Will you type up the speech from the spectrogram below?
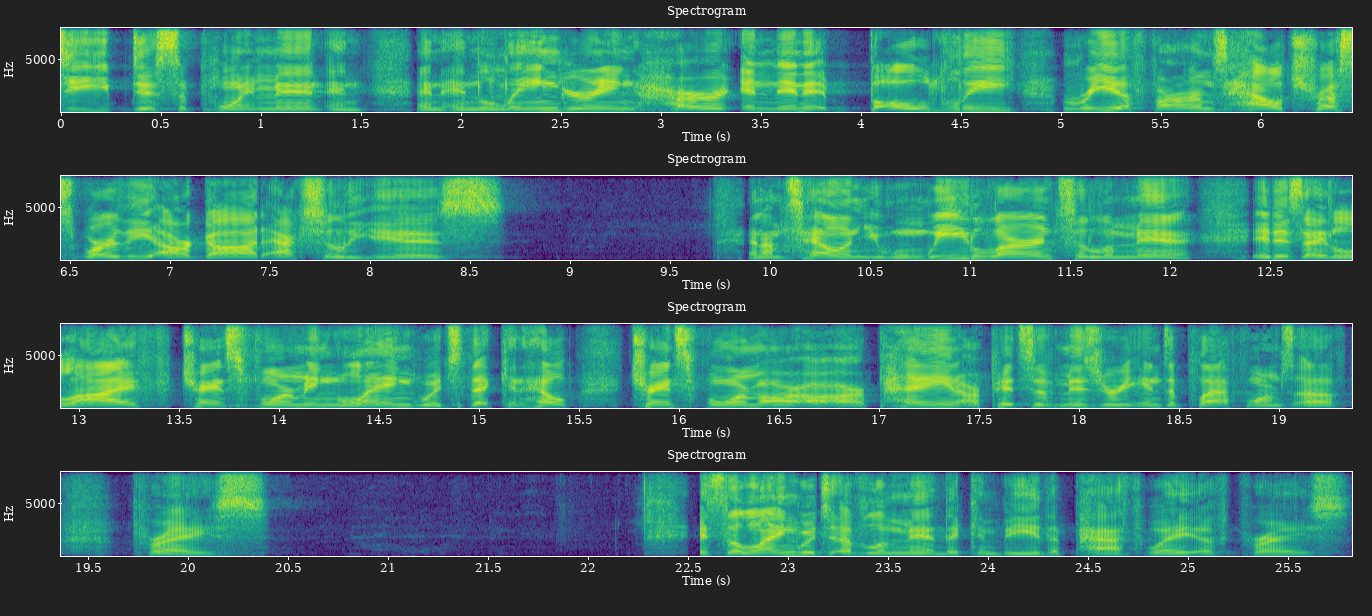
deep disappointment and, and, and lingering hurt, and then it boldly reaffirms how trustworthy our God actually is. And I'm telling you, when we learn to lament, it is a life transforming language that can help transform our, our, pain, our pits of misery into platforms of praise. It's the language of lament that can be the pathway of praise.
